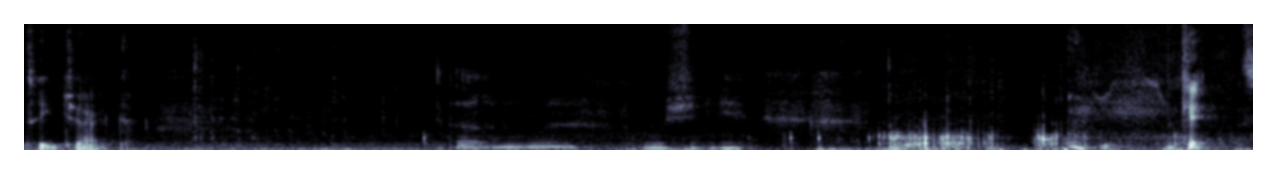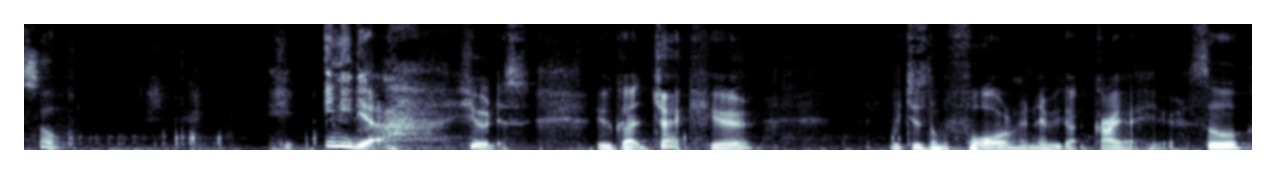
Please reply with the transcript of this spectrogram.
take Jack. Okay, so in India, here it is. We've got Jack here which is number four, and then we got Gaia here. So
